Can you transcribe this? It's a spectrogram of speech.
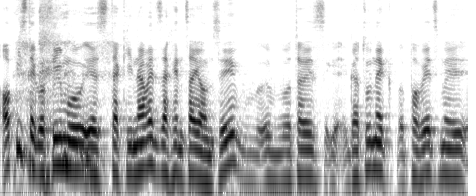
Opis tego filmu jest taki nawet zachęcający, bo to jest gatunek, powiedzmy,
